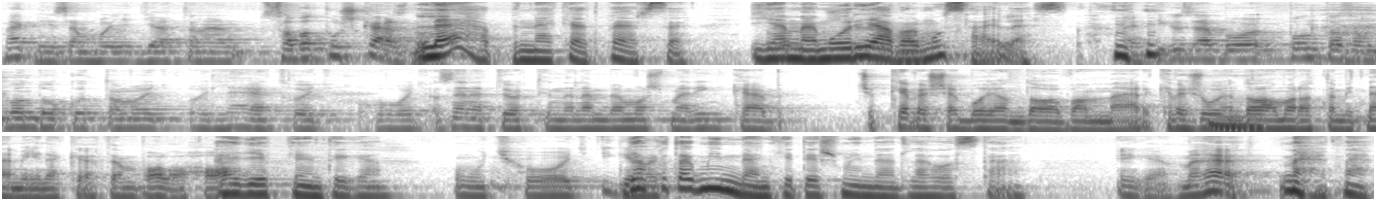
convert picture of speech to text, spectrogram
megnézem, hogy egyáltalán szabad puskázni? Lehet neked, persze. Ilyen szóval memóriával muszáj lesz. Hát igazából pont azon gondolkodtam, hogy, hogy lehet, hogy, hogy a zenetörténelemben most már inkább csak kevesebb olyan dal van már, kevesebb olyan dal maradt, amit nem énekeltem valaha. Egyébként igen. Úgyhogy igen. Gyakorlatilag meg... mindenkit és mindent lehoztál. Igen. Mehet? Mehet, mehet.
